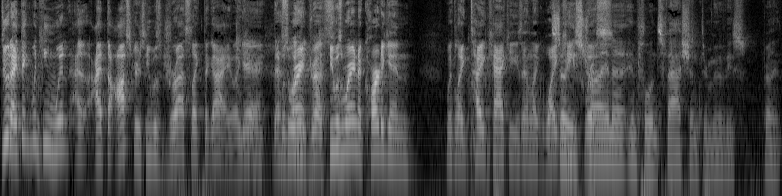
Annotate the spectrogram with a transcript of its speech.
dude. I think when he went uh, at the Oscars, he was dressed like the guy. Like, Yeah, he that's was the way he dressed. He was wearing a cardigan with like tight khakis and like white so K he's Swiss. trying to influence fashion through movies. Brilliant.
